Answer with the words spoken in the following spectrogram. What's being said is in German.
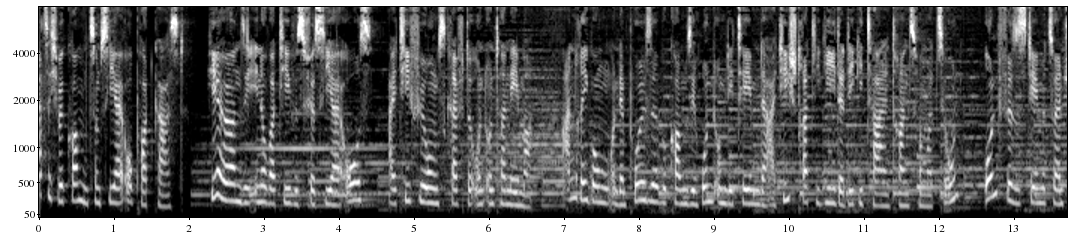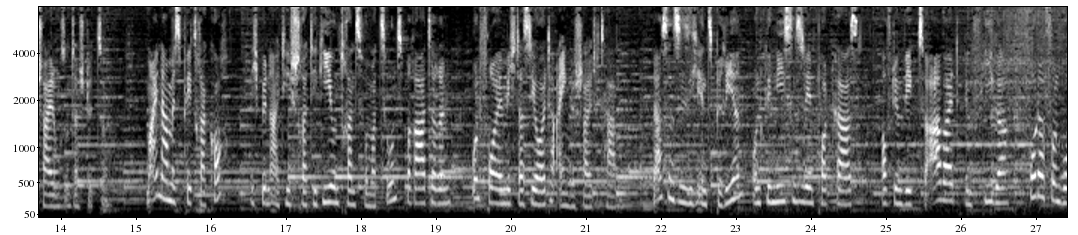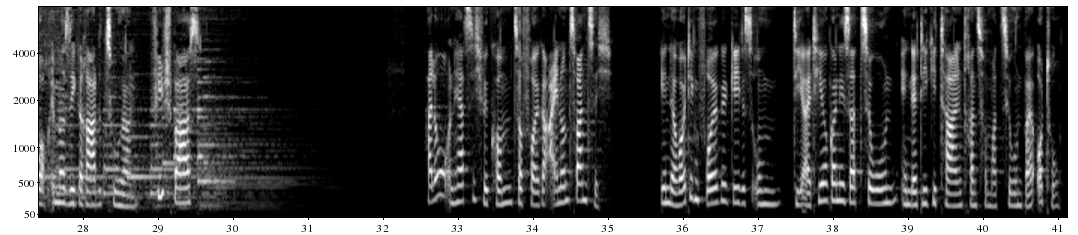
Herzlich willkommen zum CIO Podcast. Hier hören Sie Innovatives für CIOs, IT-Führungskräfte und Unternehmer. Anregungen und Impulse bekommen Sie rund um die Themen der IT-Strategie, der digitalen Transformation und für Systeme zur Entscheidungsunterstützung. Mein Name ist Petra Koch, ich bin IT-Strategie- und Transformationsberaterin und freue mich, dass Sie heute eingeschaltet haben. Lassen Sie sich inspirieren und genießen Sie den Podcast auf dem Weg zur Arbeit, im Flieger oder von wo auch immer Sie gerade zuhören. Viel Spaß! Hallo und herzlich willkommen zur Folge 21. In der heutigen Folge geht es um die IT-Organisation in der digitalen Transformation bei Otto.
